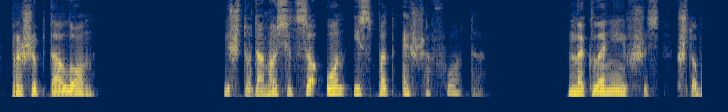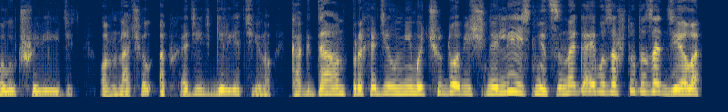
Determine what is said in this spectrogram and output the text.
— прошептал он. «И что доносится он из-под эшафота?» Наклонившись, чтобы лучше видеть, он начал обходить гильотину. Когда он проходил мимо чудовищной лестницы, нога его за что-то задела.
